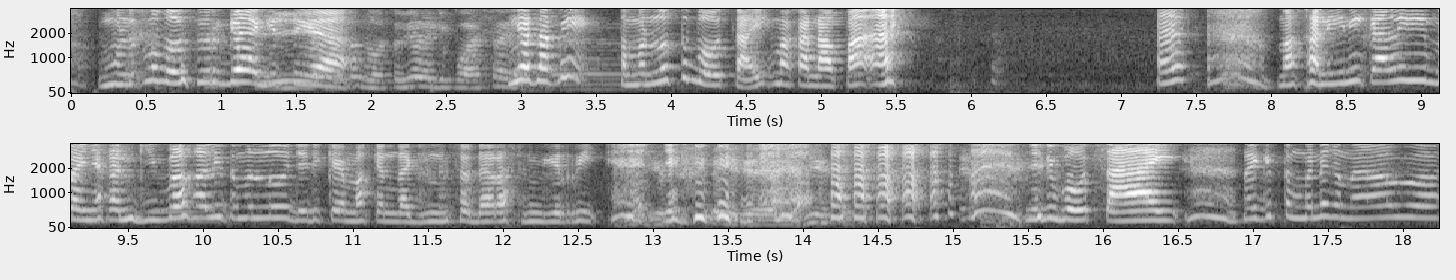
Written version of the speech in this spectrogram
mulut lu bau surga gitu iya, ya lu kan maksudnya lagi puasa ya Enggak, tapi temen lu tuh bau tai makan apaan? Hah? Makan ini kali, banyakan gibah kali temen lu Jadi kayak makan daging saudara sendiri Jadi, iya, jadi bau tai Lagi temennya kenapa?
